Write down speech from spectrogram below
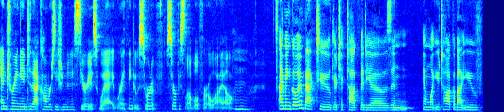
entering into that conversation in a serious way, where I think it was sort of surface level for a while. I mean, going back to your TikTok videos and, and what you talk about, you've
